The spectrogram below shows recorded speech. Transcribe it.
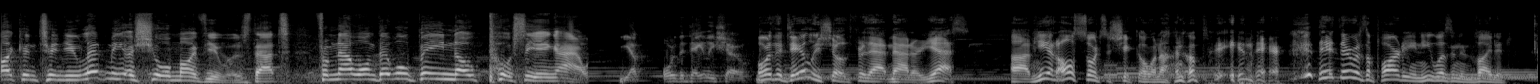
I continue, let me assure my viewers that from now on there will be no pussying out. Yep, or the Daily Show. or the Daily Show for that matter. Yes, um, he had all sorts of shit going on up in there. There, there was a party and he wasn't invited.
